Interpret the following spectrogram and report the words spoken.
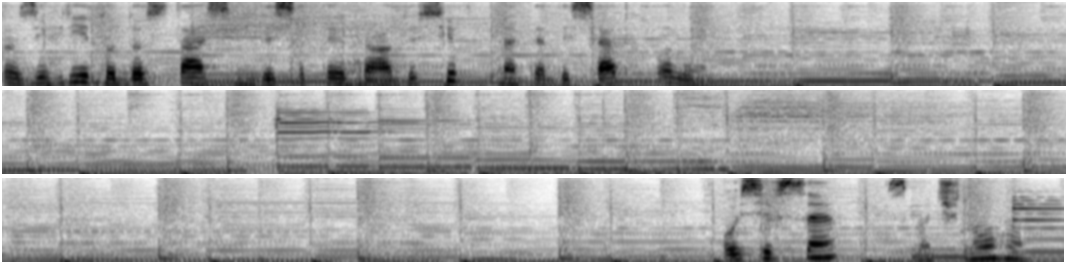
розігріту до 170 градусів на 50 хвилин. Ось і все. Смачного!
